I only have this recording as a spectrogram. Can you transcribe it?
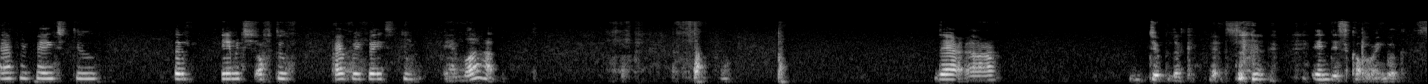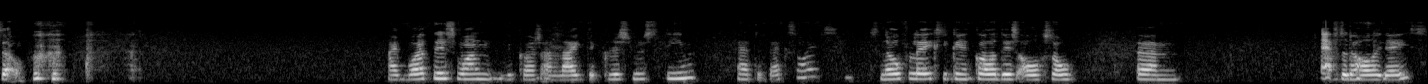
every page to the image of two every page to and blah. There are duplicates in this coloring book. So I bought this one because I like the Christmas theme at the back sides. Snowflakes, you can color this also um, after the holidays.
